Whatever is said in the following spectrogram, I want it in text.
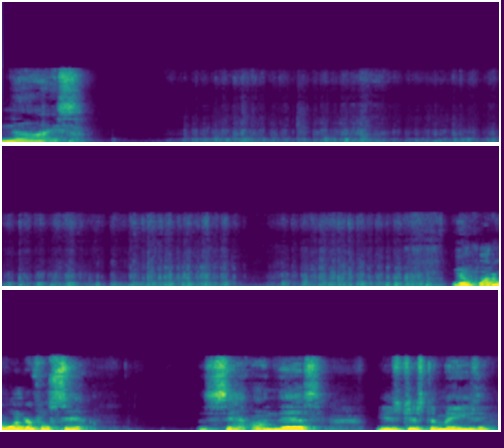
Nice. And what a wonderful scent. The scent on this is just amazing.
